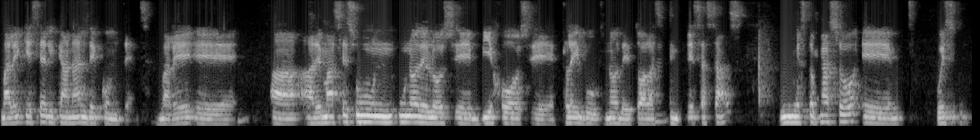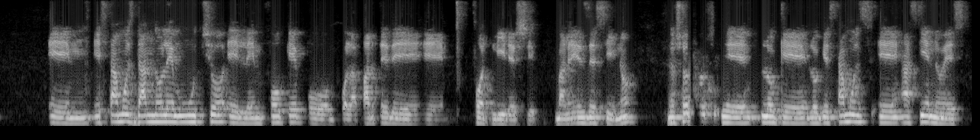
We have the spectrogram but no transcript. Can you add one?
¿vale? Que es el canal de content, ¿vale? Eh, además, es uno de los viejos playbooks, ¿no? De todas las empresas SaaS. En nuestro caso, pues, estamos dándole mucho el enfoque por, por la parte de thought leadership, ¿vale? Es decir, ¿no? Nosotros lo, que, lo que estamos haciendo es,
